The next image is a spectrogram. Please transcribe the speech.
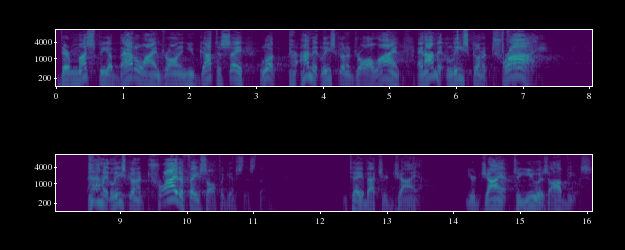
there must be a battle line drawn, and you've got to say, Look, I'm at least going to draw a line, and I'm at least going to try. I'm at least going to try to face off against this thing. Me tell you about your giant. Your giant to you is obvious,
